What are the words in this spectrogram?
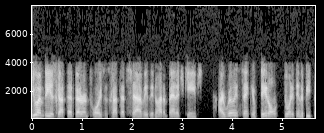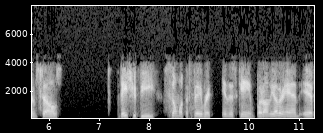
UMD has got that veteran poise, it's got that savvy, they know how to manage games. I really think if they don't do anything to beat themselves, they should be somewhat the favorite in this game. But on the other hand, if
